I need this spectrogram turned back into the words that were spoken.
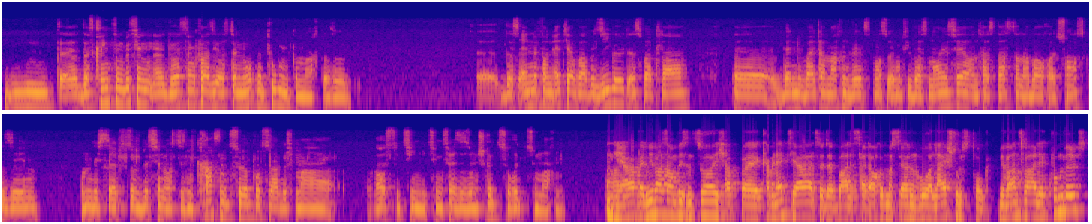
Das klingt so ein bisschen, äh, du hast dann quasi aus der Not eine Tugend gemacht. Also äh, das Ende von Etja war besiegelt, es war klar, äh, wenn du weitermachen willst, muss irgendwie was Neues her und hast das dann aber auch als Chance gesehen, um dich selbst so ein bisschen aus diesem krassen Zirkus, sage ich mal, rauszuziehen, beziehungsweise so einen Schritt zurück zu machen. Ja, bei mir war es auch ein bisschen so, ich habe bei Kabinett ja, also da war das halt auch immer sehr ein hoher Leistungsdruck. Wir waren zwar alle Kumpels,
